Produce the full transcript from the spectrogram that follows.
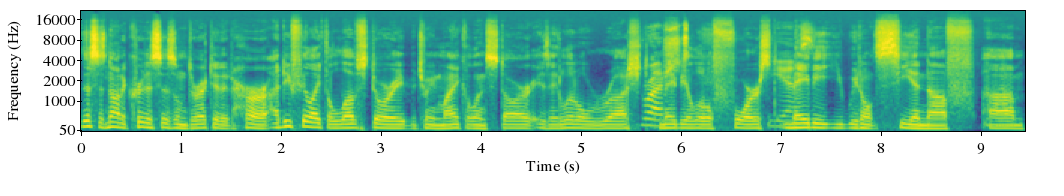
This is not a criticism directed at her. I do feel like the love story between Michael and Star is a little rushed, Rushed. maybe a little forced. Yes. Maybe you, we don't see enough. Um,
